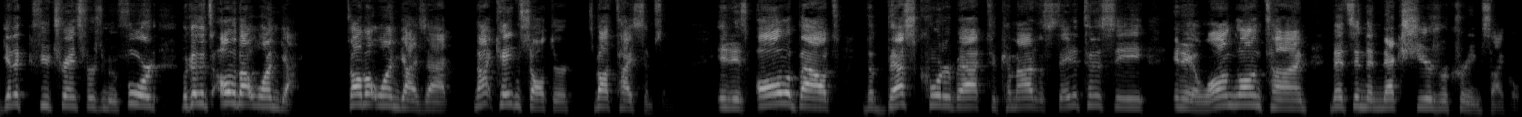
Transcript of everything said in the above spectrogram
get a few transfers and move forward because it's all about one guy. It's all about one guy, Zach. Not Kaidon Salter. It's about Ty Simpson. It is all about the best quarterback to come out of the state of Tennessee in a long, long time that's in the next year's recruiting cycle.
